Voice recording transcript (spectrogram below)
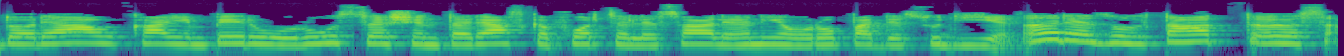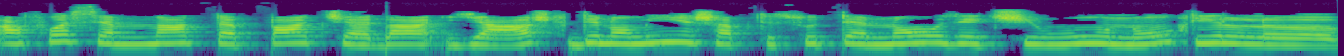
doreau ca Imperiul Rus să-și întărească forțele sale în Europa de Sud-Est. În rezultat a fost semnată pacea la Iași din 1791, stil uh,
